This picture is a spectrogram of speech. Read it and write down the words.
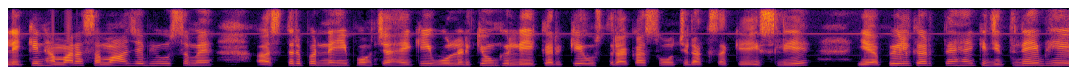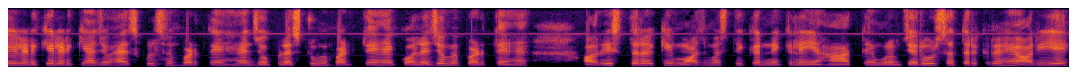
लेकिन हमारा समाज अभी उस समय स्तर पर नहीं पहुँचा है कि वो लड़कियों को ले करके उस तरह का सोच रख सके। इसलिए ये अपील करते हैं कि जितने भी लड़के लड़कियाँ जो हाई स्कूल्स में पढ़ते हैं, जो प्लस टू में पढ़ते हैं, कॉलेजों में पढ़ते हैं, और इस तरह की मौज मस्ती करने के लिए यहाँ आते हैं, वो लोग ज़रूर सतर्क रहें। और ये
